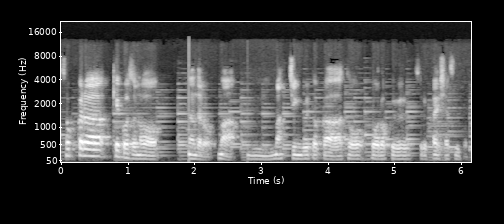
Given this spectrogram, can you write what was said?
そこから結構その、なんだろう、まあ、うんマッチングとか、と登録する会社数とか、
